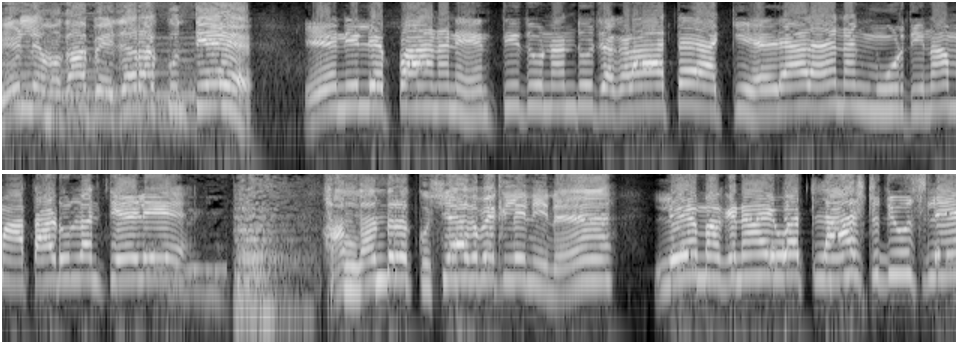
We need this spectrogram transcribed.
ಹೇಳಿ ಮಗ ಬೇಜಾರಾಗ್ ಕುಂತಿ. ಏನಿಲ್ಲಪ್ಪ ನನ್ ಹೆಂಡತಿದು ನಂದು ಜಗಳ ಆತ ಅಕ್ಕಿ ಹೇಳ್ಯಾಳ ನಂಗ್ ಮೂರ್ ದಿನ ಮಾತಾಡುಲ್ಲ ಅಂತೇಳಿ ಹಂಗಂದ್ರ ಖುಷಿ ಆಗ್ಬೇಕ್ಲಿ ನೀನ? ಲೇ ಮಗನ ಇವತ್ ಲಾಸ್ಟ್ ದಿವ್ಸ ಲೇ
